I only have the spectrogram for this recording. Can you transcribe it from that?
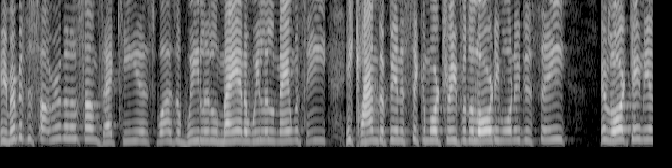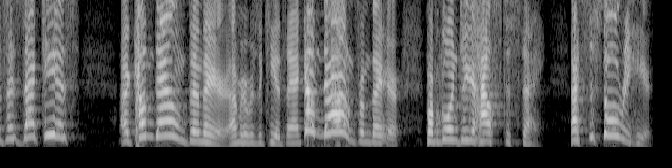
Remember the song? Remember the little song? Zacchaeus was a wee little man. A wee little man was he. He climbed up in a sycamore tree for the Lord he wanted to see. And the Lord came to him and said, Zacchaeus, uh, come down from there. I remember as a kid saying, Come down from there, from going to your house to stay. That's the story here.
